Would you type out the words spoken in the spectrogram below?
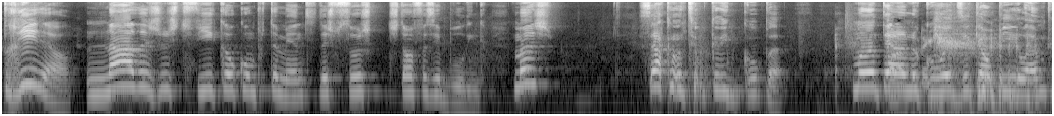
Terrível! Nada justifica o comportamento das pessoas que te estão a fazer bullying. Mas, será que não tem um bocadinho de culpa? Uma lanterna no cu a dizer que é um pirilampo.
